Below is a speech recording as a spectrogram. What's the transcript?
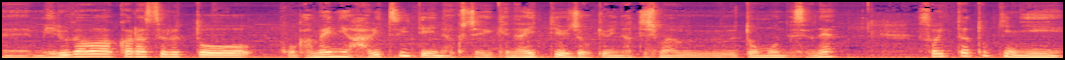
えー、見る側からするとこう画面に貼り付いていなくちゃいけないっていう状況になってしまうと思うんですよね。そういった時に、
